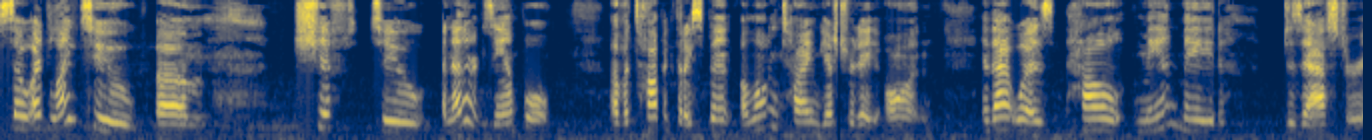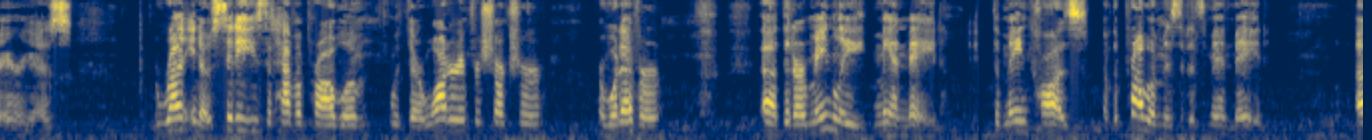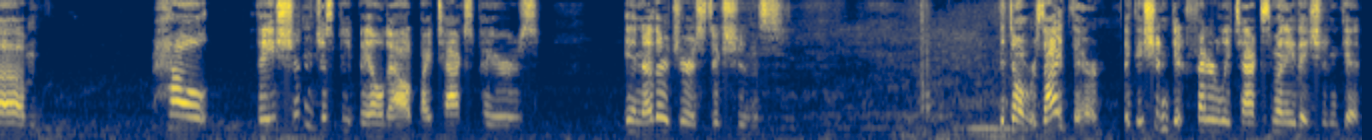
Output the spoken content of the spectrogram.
So I'd like to um, shift to another example of a topic that I spent a long time yesterday on, and that was how man made disaster areas run, you know, cities that have a problem with their water infrastructure or whatever uh, that are mainly man made. The main cause of the problem is that it's man made. Um, how they shouldn't just be bailed out by taxpayers in other jurisdictions that don't reside there. Like they shouldn't get federally taxed money. They shouldn't get,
